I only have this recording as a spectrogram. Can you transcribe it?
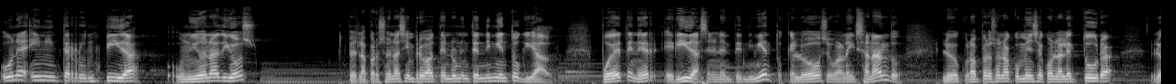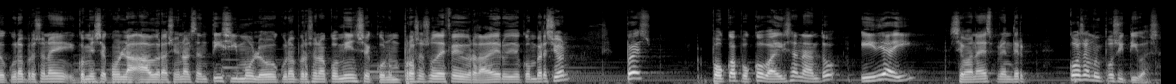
una ininterrumpida unión a Dios, pues la persona siempre va a tener un entendimiento guiado. Puede tener heridas en el entendimiento que luego se van a ir sanando. Luego que una persona comience con la lectura, luego que una persona comience con la adoración al Santísimo, luego que una persona comience con un proceso de fe verdadero y de conversión, pues poco a poco va a ir sanando y de ahí se van a desprender cosas muy positivas,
